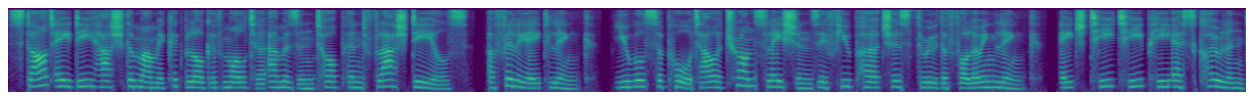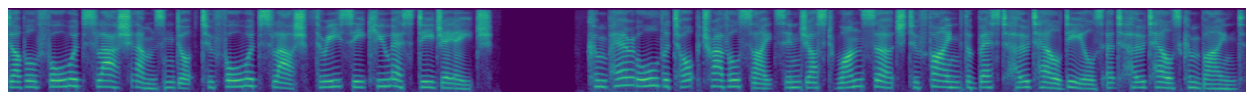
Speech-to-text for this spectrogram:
Start AD hash the Mummica blog of Malta Amazon top and flash deals, affiliate link. You will support our translations if you purchase through the following link https colon double forward slash amazon dot to forward slash 3cqsdjh. Compare all the top travel sites in just one search to find the best hotel deals at Hotels Combined,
